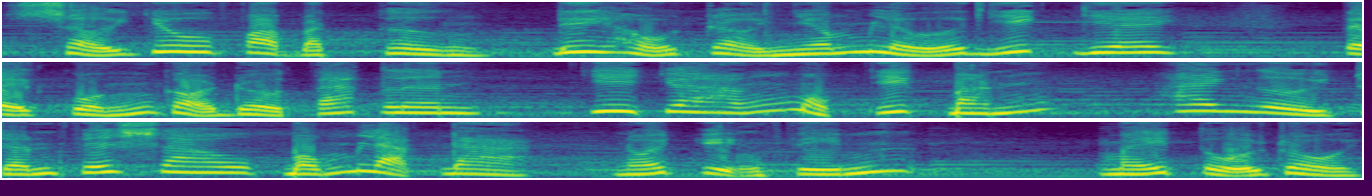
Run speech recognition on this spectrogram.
Sở Du và Bạch Thường đi hỗ trợ nhóm lửa giết dê. Tệ Quẩn gọi đồ tác lên, chia cho hắn một chiếc bánh, hai người tránh phía sau bóng lạc đà nói chuyện phím. Mấy tuổi rồi?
